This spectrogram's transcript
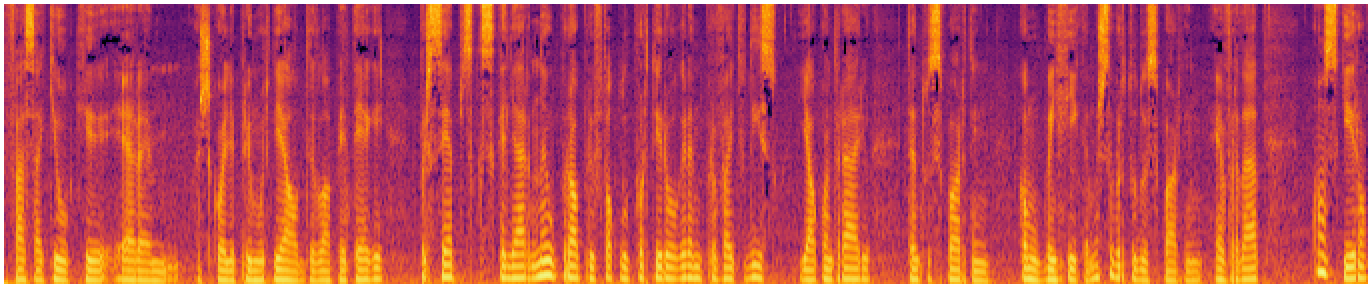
face àquilo que era a escolha primordial de Lopetegui, percebe-se que se calhar nem o próprio Futebol do Porto tirou grande proveito disso. E ao contrário, tanto o Sporting como o Benfica, mas sobretudo o Sporting, é verdade, conseguiram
